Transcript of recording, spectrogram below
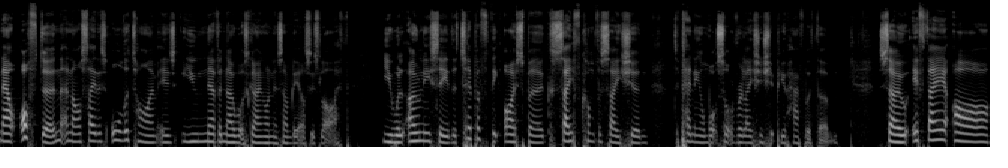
Now, often, and I'll say this all the time, is you never know what's going on in somebody else's life. You will only see the tip of the iceberg, safe conversation, depending on what sort of relationship you have with them. So, if they are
